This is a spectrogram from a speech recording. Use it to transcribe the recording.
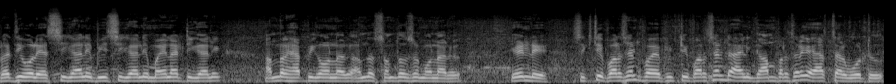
ప్రతి వాళ్ళు ఎస్సీ కానీ బీసీ కానీ మైనార్టీ కానీ అందరూ హ్యాపీగా ఉన్నారు. అందరూ సంతోషంగా ఉన్నారు. ఏంటి? సిక్స్టీ పర్సెంట్ ఫిఫ్టీ పర్సెంట్ ఆయన కంపల్సరీగా వేస్తారు ఓటు.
